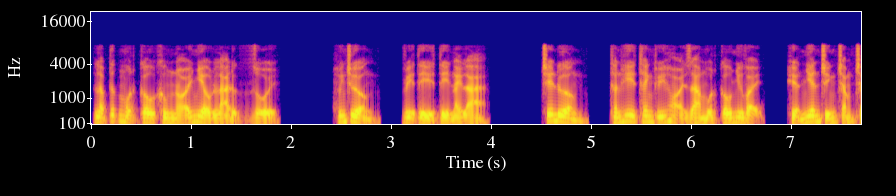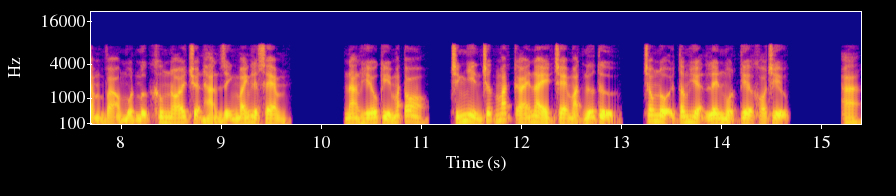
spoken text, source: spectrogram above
lập tức một câu không nói nhiều là được rồi. Huynh trưởng, vị tỷ tỷ này là? Trên đường, thần hy thanh thúy hỏi ra một câu như vậy, hiển nhiên chính chằm chằm vào một mực không nói chuyện hàn dĩnh mãnh liệt xem. Nàng hiếu kỳ mắt to, chính nhìn trước mắt cái này che mặt nữ tử, trong nội tâm hiện lên một tia khó chịu. A.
